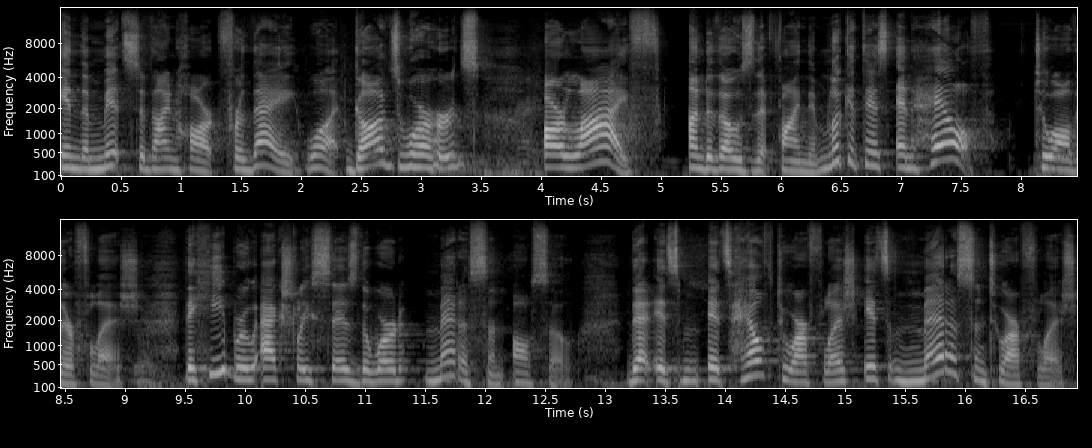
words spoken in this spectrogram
in the midst of thine heart, for they, what? God's words are life unto those that find them. Look at this, and health to all their flesh. The Hebrew actually says the word medicine also. That it's, it's health to our flesh, it's medicine to our flesh.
